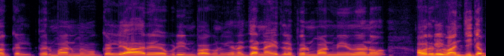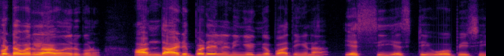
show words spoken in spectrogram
மக்கள். பெரும்பான்மை மக்கள் யார் அப்படின்னு பார்க்கணும். ஏன்னா ஜனநாயகத்தில் பெரும்பான்மையும் வேணும். அவர்கள் வஞ்சிக்கப்பட்டவர்களாகவும் இருக்கணும். அந்த அடிப்படையில் நீங்கள் இங்கே பார்த்தீங்கன்னா எஸ்சி எஸ்டி ஓபிசி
